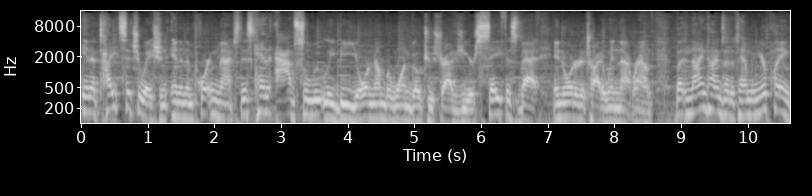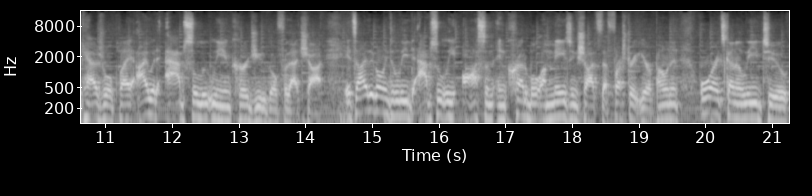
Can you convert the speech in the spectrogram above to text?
in a tight situation, in an important match, this can absolutely be your number one go to strategy, your safest bet in order to try to win that round. But nine times out of 10, when you're playing casual play, I would absolutely encourage you to go for that shot. It's either going to lead to absolutely awesome, incredible, amazing shots that frustrate your opponent, or it's going to lead to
